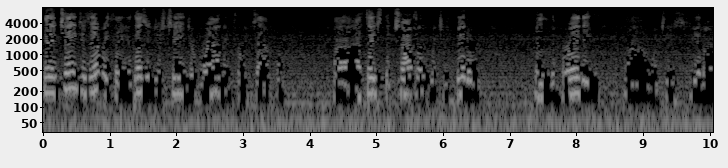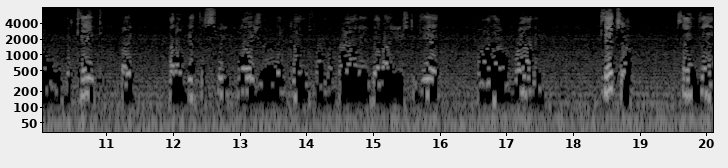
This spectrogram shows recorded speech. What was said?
And it changes everything. It doesn't just change a brownie, for example. Uh, I taste the chocolate, which is bitter, and the breading, uh, which is, you know, the cake, but I don't get the sweet pleasure that comes from the brownie that I used to get when I had a brownie. Ketchup, same thing.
